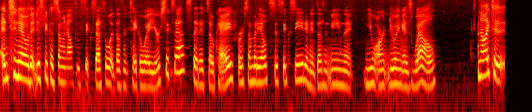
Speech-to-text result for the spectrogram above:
and to know that just because someone else is successful it doesn't take away your success that it's okay for somebody else to succeed and it doesn't mean that you aren't doing as well. And i like to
